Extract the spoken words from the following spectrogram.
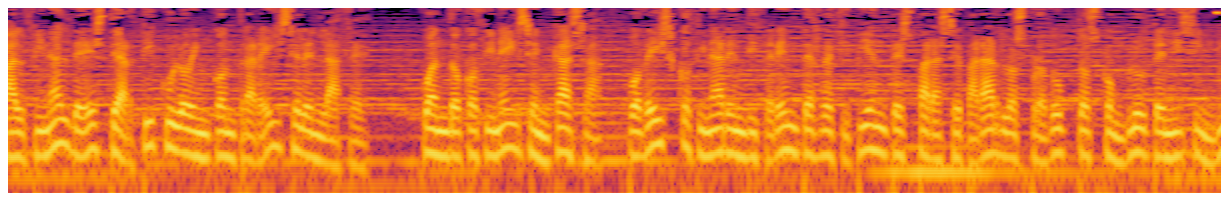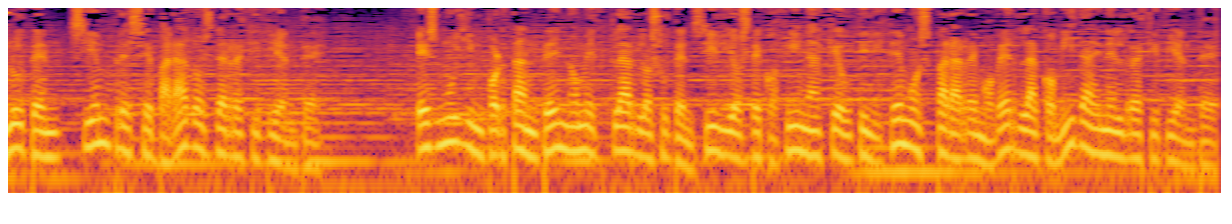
Al final de este artículo encontraréis el enlace. Cuando cocinéis en casa, podéis cocinar en diferentes recipientes para separar los productos con gluten y sin gluten, siempre separados de recipiente. Es muy importante no mezclar los utensilios de cocina que utilicemos para remover la comida en el recipiente.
